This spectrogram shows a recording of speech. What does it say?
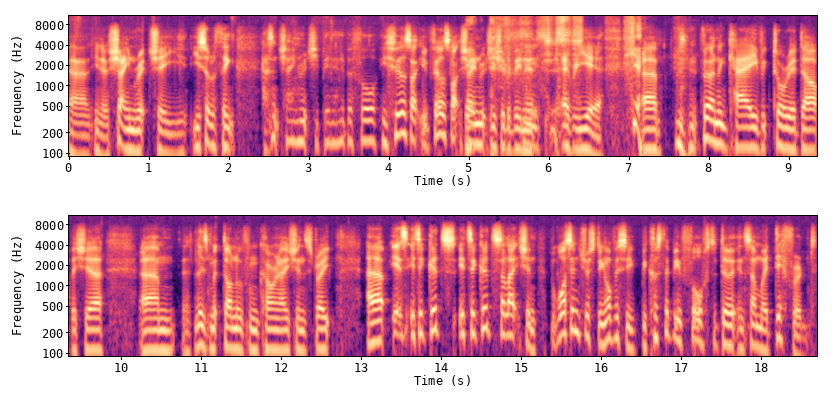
Uh, you know, Shane Richie. You sort of think, hasn't Shane Richie been in it before? He feels like it feels like Shane Richie should have been in it every year. Yeah. Um, Vernon Kay, Victoria Derbyshire, um, Liz McDonald from Coronation Street. Uh, it's it's a good it's a good selection. But what's interesting, obviously, because they've been forced to do it in somewhere different.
